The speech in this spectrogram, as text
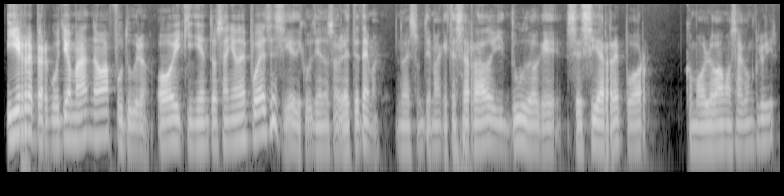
Y repercutió más, ¿no? A futuro. Hoy, 500 años después, se sigue discutiendo sobre este tema. No es un tema que esté cerrado y dudo que se cierre por cómo lo vamos a concluir.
